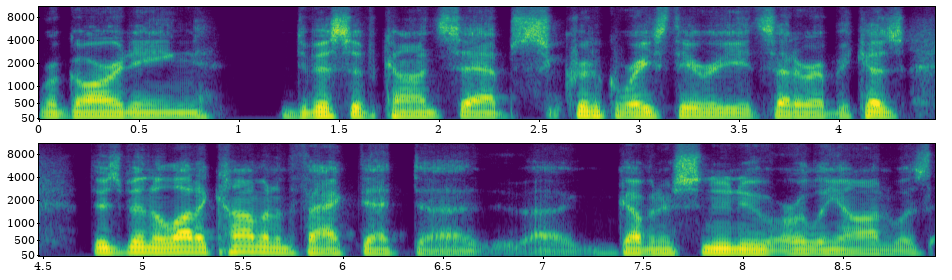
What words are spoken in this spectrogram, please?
regarding divisive concepts, critical race theory, et cetera, because there's been a lot of comment on the fact that uh, uh, Governor Sununu early on was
